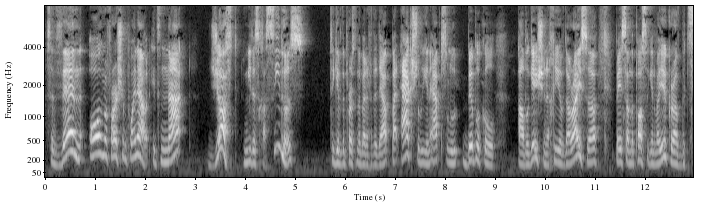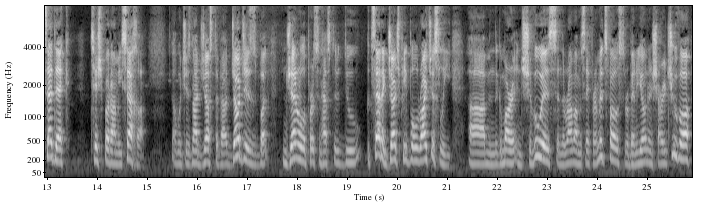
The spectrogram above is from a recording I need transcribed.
so then all Mefarshim point out, it's not just midas chasidus to give the person the benefit of the doubt, but actually an absolute biblical obligation, a chi of daraisa, based on the pasuk in Vayikra of betzedek tishbar amisecha. Uh, which is not just about judges, but in general, a person has to do tzedek, judge people righteously. Um, in the Gemara in Shavuos and the Rambam Sefer Mitzvos, Rabbeinu Yonah and Shaarei Tshuva,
